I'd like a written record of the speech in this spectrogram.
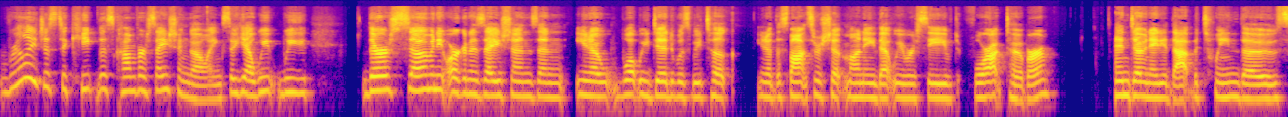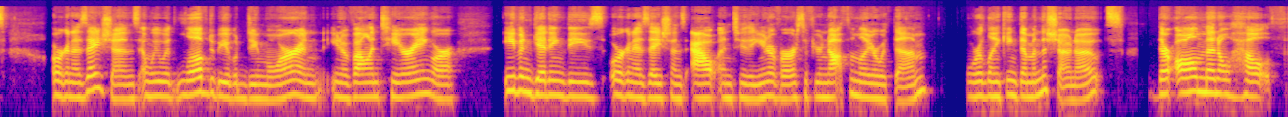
really just to keep this conversation going. So yeah we we there are so many organizations and you know what we did was we took you know the sponsorship money that we received for october and donated that between those organizations and we would love to be able to do more and you know volunteering or even getting these organizations out into the universe. If you're not familiar with them we're linking them in the show notes they're all mental health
